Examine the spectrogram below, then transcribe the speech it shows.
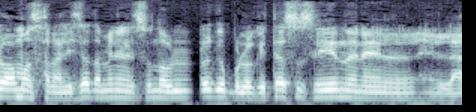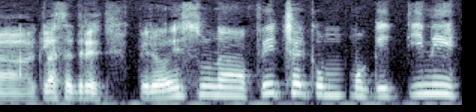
lo vamos a analizar también en el segundo bloque por lo que está sucediendo en, en la clase 3. Pero es una fecha como que tiene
